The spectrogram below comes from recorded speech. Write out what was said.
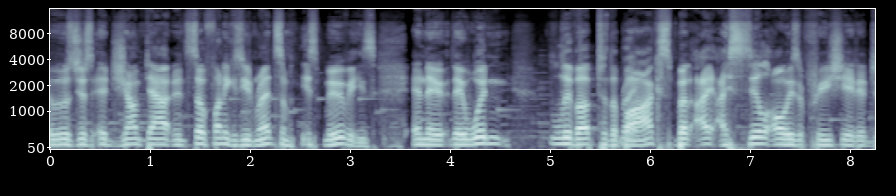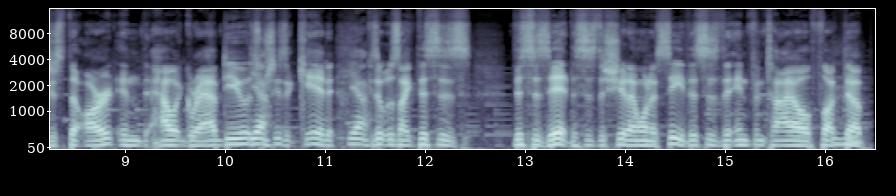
It was just it jumped out, and it's so funny because you'd rent some of these movies and they they wouldn't live up to the Right. box, but I, I still always appreciated just the art and how it grabbed you, Yeah. especially as a kid. Yeah. because it was like this is this is it. This is the shit I want to see. This is the infantile, fucked up,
